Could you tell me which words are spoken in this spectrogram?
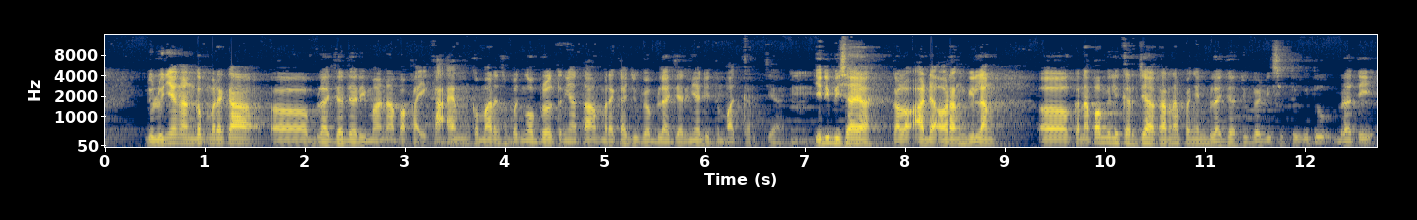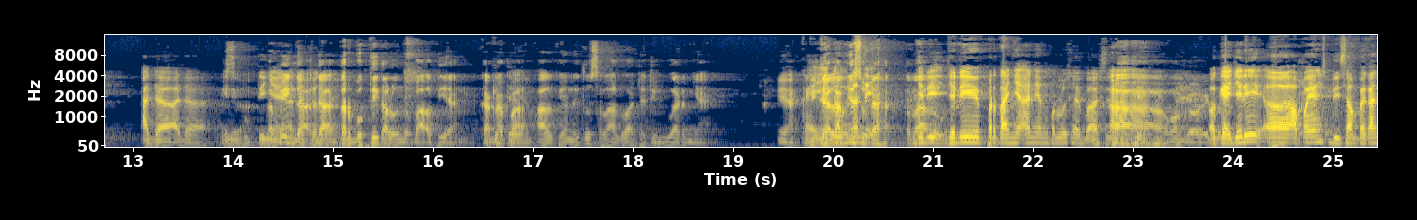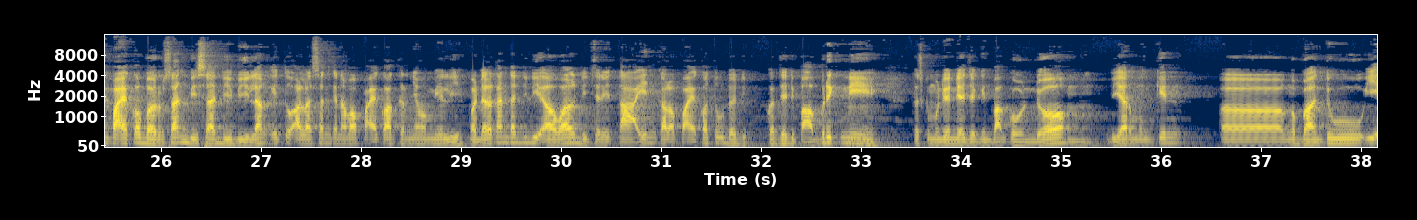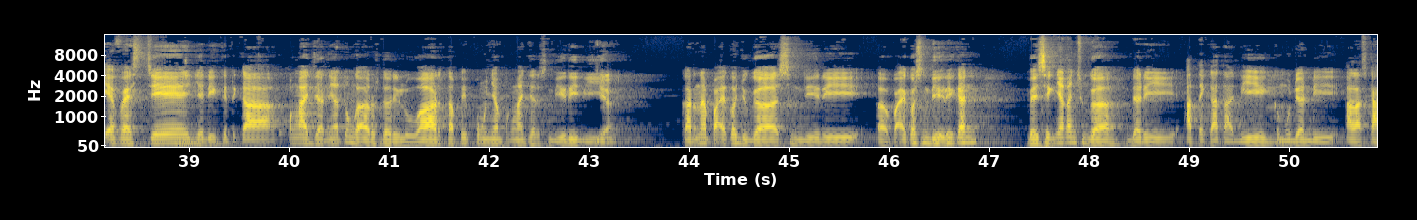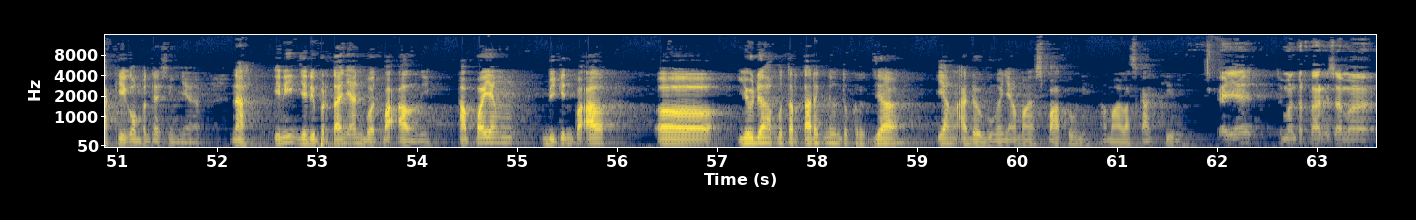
dulunya nganggap mereka eh, belajar dari mana apakah IKM kemarin sempat ngobrol ternyata mereka juga belajarnya di tempat kerja. Hmm. Jadi bisa ya kalau ada orang bilang eh, kenapa milih kerja karena pengen belajar juga di situ itu berarti ada ada ini Bisa. buktinya Tapi ya, ada enggak, enggak contohnya. terbukti kalau untuk Pak Alfian. Karena Gitu Pak ya. Alfian itu selalu ada di luarnya. Ya, Kayaknya di dalamnya nanti sudah terlalu Jadi jadi pertanyaan yang perlu saya bahas ah, monggo. Oke, jadi eh, apa yang disampaikan Pak Eko barusan bisa dibilang itu alasan kenapa Pak Eko akhirnya memilih. Padahal kan tadi di awal diceritain kalau Pak Eko tuh udah di- kerja di pabrik nih. Terus kemudian diajakin Pak Gondo Hmm. biar mungkin eh, ngebantu IFSC. Hmm. Jadi ketika pengajarnya tuh nggak harus dari luar, tapi punya pengajar sendiri di. Iya. Karena Pak Eko juga sendiri, eh, Pak Eko sendiri kan basicnya kan juga dari ATK tadi, Hmm. kemudian di alas kaki kompetensinya. Nah, ini jadi pertanyaan buat Pak Al nih. Apa yang bikin Pak Al eh yaudah aku tertarik nih untuk kerja yang ada hubungannya sama sepatu nih, sama alas kaki nih. Kayaknya cuma tertarik sama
